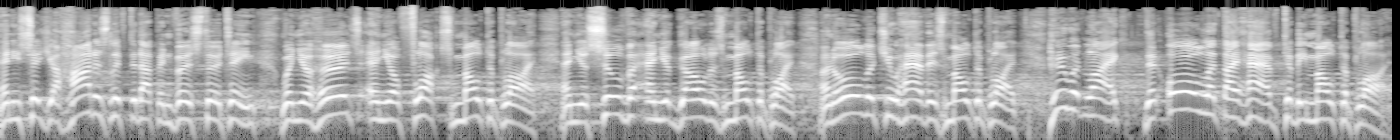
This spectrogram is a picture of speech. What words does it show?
And he says, your heart is lifted up in verse 13, when your herds and your flocks flocks multiply, and your silver and your gold is multiplied, and all that you have is multiplied. Who would like that all that they have to be multiplied?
